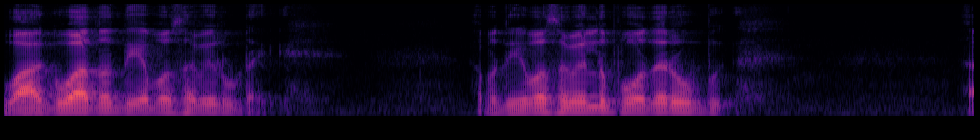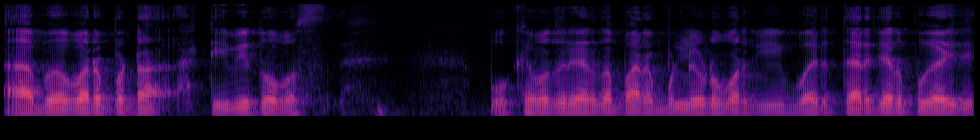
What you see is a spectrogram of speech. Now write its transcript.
വാഗ്വാദം നിയമസഭയിലുണ്ടായി. അപ്പോൾ നിയമസഭയിൽ നിന്ന് പോകുന്നതിന് മുമ്പ് ബഹുമാനപ്പെട്ട ടി വി തോമസ് മുഖ്യമന്ത്രിയായിരുന്ന പരമ്പള്ളിയോട് പറഞ്ഞു ഈ വരും തെരഞ്ഞെടുപ്പ് കഴിഞ്ഞ്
